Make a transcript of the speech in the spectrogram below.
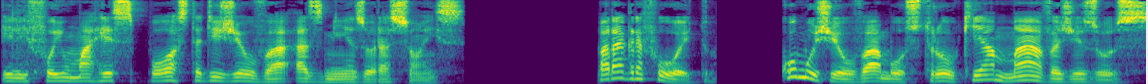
Ele foi uma resposta de Jeová às minhas orações. Parágrafo 8. Como Jeová mostrou que amava Jesus?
